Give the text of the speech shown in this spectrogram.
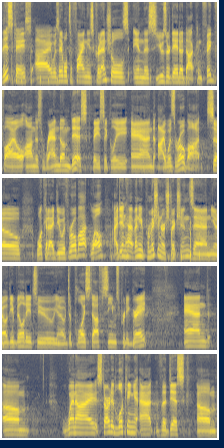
this case, I was able to find these credentials in this userdata.config file on this random disk, basically, and I was robot. So what could I do with robot? Well, I didn't have any permission restrictions, and you know the ability to you know deploy stuff seems pretty great. And um, when I started looking at the disk, um,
